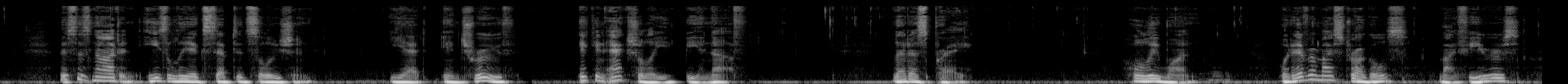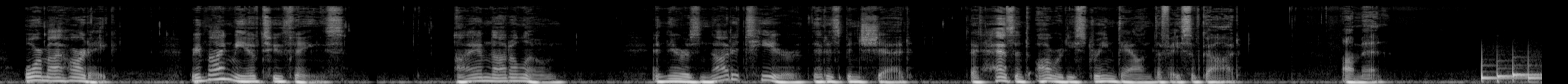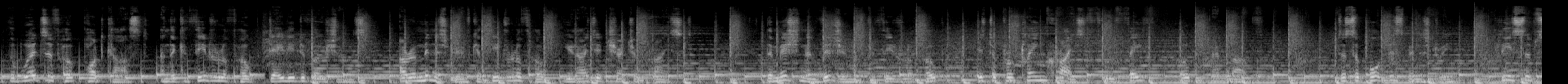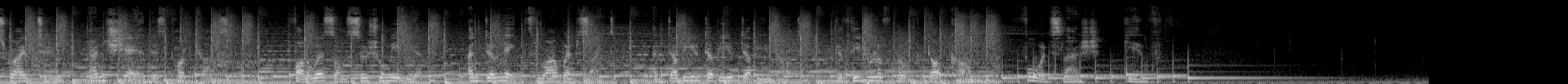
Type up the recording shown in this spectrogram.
this is not an easily accepted solution. Yet, in truth, it can actually be enough. Let us pray. Holy One, whatever my struggles, my fears, or my heartache, remind me of two things. I am not alone, and there is not a tear that has been shed that hasn't already streamed down the face of God. Amen. The Words of Hope podcast and the Cathedral of Hope daily devotions are a ministry of Cathedral of Hope United Church of Christ. The mission and vision of Cathedral of Hope is to proclaim Christ through faith, hope, and love. To support this ministry, please subscribe to and share this podcast follow us on social media, and donate through our website at www.cathedralofhope.com forward slash give.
